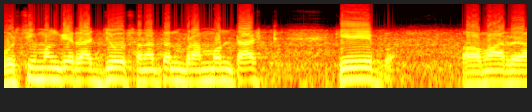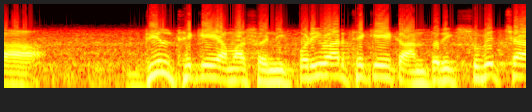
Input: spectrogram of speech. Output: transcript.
পশ্চিমবঙ্গের রাজ্য সনাতন ব্রাহ্মণ ট্রাস্টকে আমার দিল থেকে আমার সৈনিক পরিবার থেকে আন্তরিক শুভেচ্ছা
